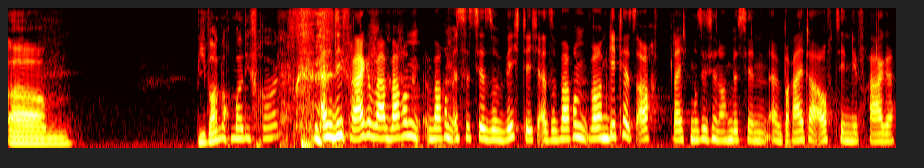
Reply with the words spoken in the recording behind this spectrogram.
Ähm, wie war nochmal die Frage? Also die Frage war, warum, warum ist es dir so wichtig? Also warum, warum geht jetzt auch, vielleicht muss ich sie noch ein bisschen äh, breiter aufziehen, die Frage,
